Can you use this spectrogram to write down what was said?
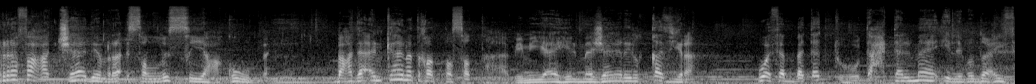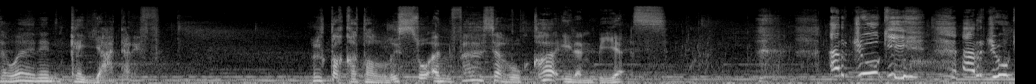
رفعت شاد رأس اللص يعقوب بعد أن كانت غطستها بمياه المجاري القذرة وثبتته تحت الماء لبضع ثوان كي يعترف. التقط اللص أنفاسه قائلا بيأس. أرجوك أرجوك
